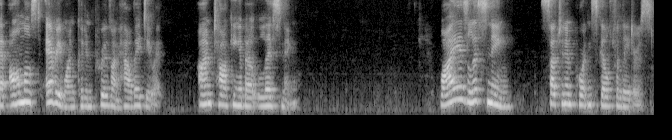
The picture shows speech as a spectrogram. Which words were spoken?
that almost everyone could improve on how they do it. I'm talking about listening. Why is listening such an important skill for leaders?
